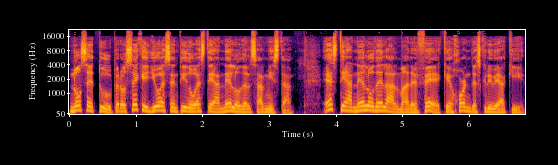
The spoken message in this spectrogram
No sé tú, pero sé que yo he sentido este anhelo del salmista, este anhelo del alma de fe que Horn describe aquí.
